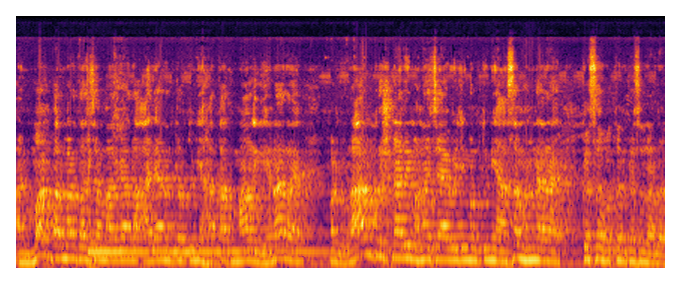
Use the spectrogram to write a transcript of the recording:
आणि मग परमार्थाच्या मार्गाला आल्यानंतर तुम्ही हातात माळ घेणार आहे. पण रामकृष्णारी म्हणायच्या ऐवजी मग तुम्ही असं म्हणणार आहे कसं होतं कसं झालं?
